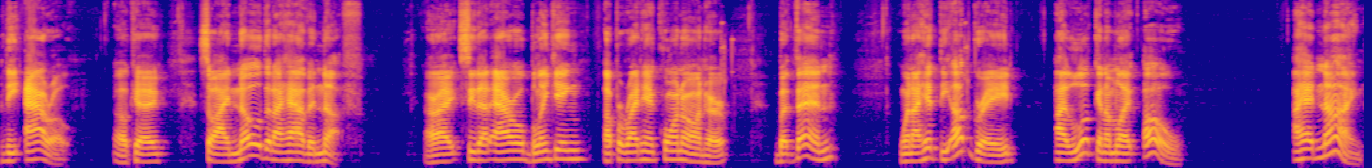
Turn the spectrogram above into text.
the arrow. Okay, so I know that I have enough. All right, see that arrow blinking upper right hand corner on her. But then when I hit the upgrade, I look and I'm like, oh, I had nine.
